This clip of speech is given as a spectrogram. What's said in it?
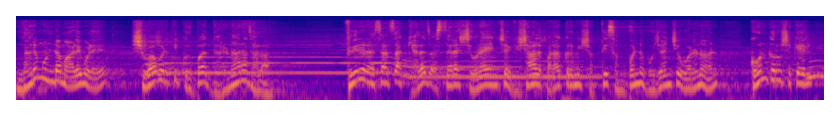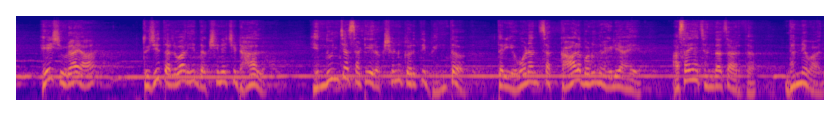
नरमुंड माळेमुळे शिवावरती कृपा धरणारा झाला. वीररसाचा ख्यालच असणाऱ्या शिवरायांच्या विशाल पराक्रमी शक्ती संपन्न भुजांचे वर्णन कोण करू शकेल? हे शिवराया तुझी तलवार ही दक्षिणेची ढाल. हिंदूंच्यासाठी रक्षण करती भिंत तर यवनांचा काळ बनून राहिली आहे असा या छंदाचा अर्थ. धन्यवाद.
